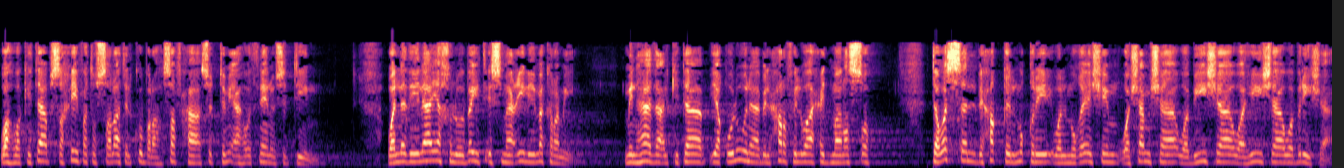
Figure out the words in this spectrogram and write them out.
وهو كتاب صحيفة الصلاة الكبرى صفحة 662 والذي لا يخلو بيت إسماعيل مكرمي. من هذا الكتاب يقولون بالحرف الواحد ما نصه. توسل بحق المقري والمغيشم وشمشا وبيشا وهيشا وبريشا.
